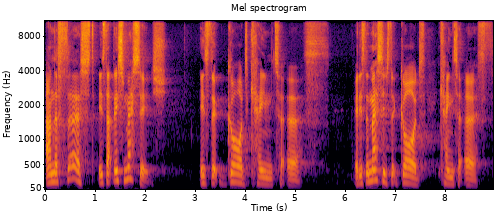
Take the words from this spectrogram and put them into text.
And the first is that this message is that God came to earth. It is the message that God came to earth.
